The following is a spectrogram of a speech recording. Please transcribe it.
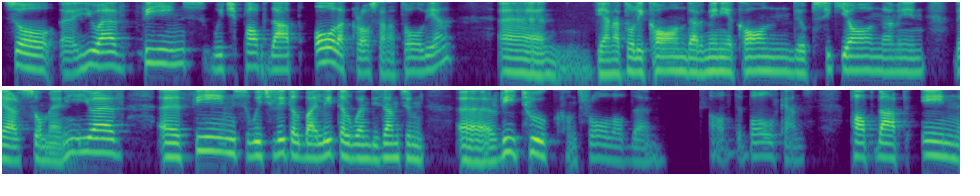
so uh, you have themes which popped up all across Anatolia. And the Anatolikon, the Armeniakon, the Opsikion. I mean, there are so many. You have uh, themes which, little by little, when Byzantium uh, retook control of the of the Balkans, popped up in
